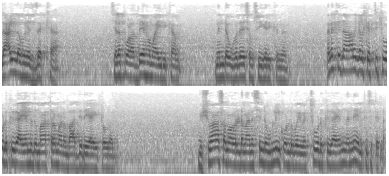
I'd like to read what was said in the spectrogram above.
ലഅല്ലഹു യസ്സക്ക. ചിലപ്പോൾ അദ്ദേഹമായിരിക്കാം നിന്റെ ഉപദേശം സ്വീകരിക്കുന്നത്. നിനക്കിത് ആളുകൾക്ക് എത്തിച്ചു കൊടുക്കുക എന്നത് മാത്രമാണ് ബാധ്യതയായിട്ടുള്ളത്. വിശ്വാസം അവരുടെ മനസ്സിന്റെ ഉള്ളിൽ കൊണ്ടുപോയി വെച്ചു കൊടുക്കുക എന്ന് എന്നെ ഏൽപ്പിച്ചിട്ടില്ല.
